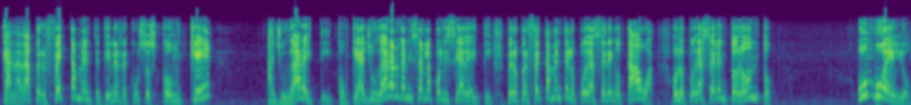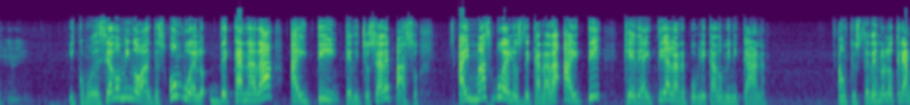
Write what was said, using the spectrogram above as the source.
Canadá perfectamente tiene recursos con qué ayudar a Haití, con qué ayudar a organizar la policía de Haití, pero perfectamente lo puede hacer en Ottawa o lo puede hacer en Toronto. Un vuelo, y como decía Domingo antes, un vuelo de Canadá a Haití, que dicho sea de paso, hay más vuelos de Canadá a Haití que de Haití a la República Dominicana. Aunque ustedes no lo crean.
